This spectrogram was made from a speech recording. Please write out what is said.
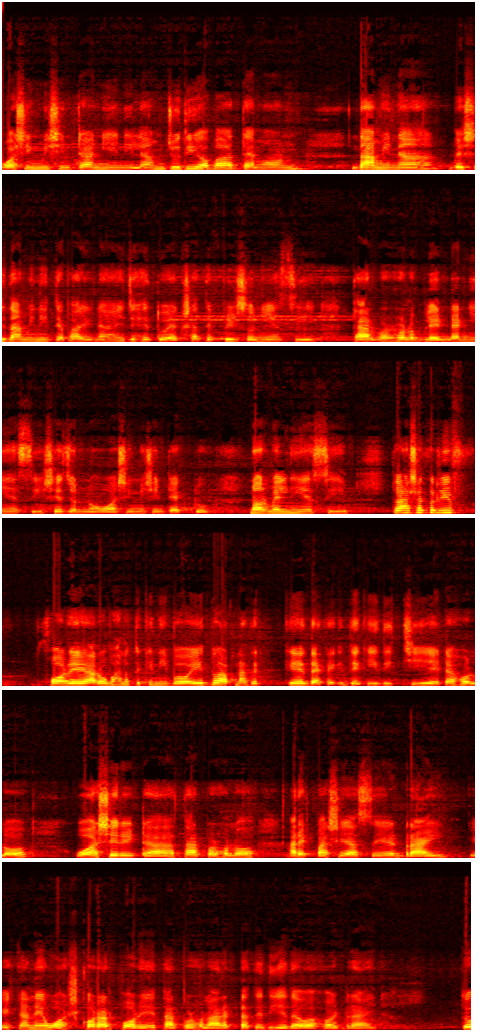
ওয়াশিং মেশিনটা নিয়ে নিলাম। যদিও বা তেমন দামি না, বেশি দামি নিতে পারি না। যেহেতু একসাথে ফ্রিজও নিয়েছি, তারপর হলো ব্লেন্ডার নিয়েছি, সেজন্য ওয়াশিং মেশিনটা একটু নর্মাল নিয়েছি। তো আশা করি পরে আরও ভালো থেকে নিব। এই তো আপনাদেরকে দেখা, দেখিয়ে দিচ্ছি। এটা হলো ওয়াশের এটা। তারপর হলো আরেক পাশে আছে ড্রাই এখানে ওয়াশ করার পরে তারপর হলো আরেকটাতে দিয়ে দেওয়া হয় ড্রাই তো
